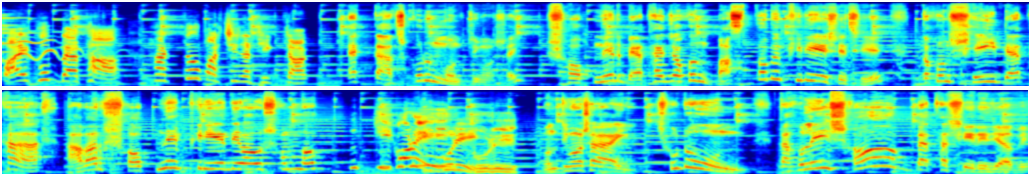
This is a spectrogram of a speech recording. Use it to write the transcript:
পায়ে খুব ব্যথা। হাঁটতেও পারছি না ঠিকঠাক। এক কাজ করুন মন্ত্রীমশাই স্বপ্নের ব্যথা যখন বাস্তবে ফিরে এসেছে তখন সেই ব্যথা আবার স্বপ্নে ফিরিয়ে দেওয়াও সম্ভব। কি করে? করে মন্ত্রীমশাই ছুটুন তাহলেই সব ব্যথা সেরে যাবে।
